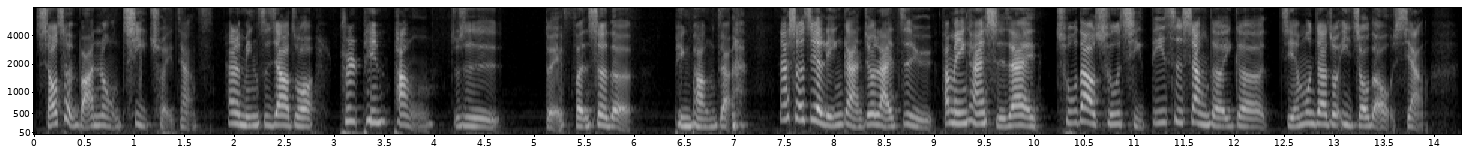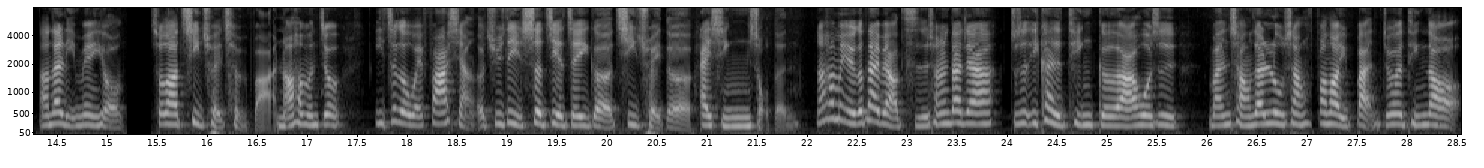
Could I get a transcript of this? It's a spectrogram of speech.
小惩罚那种气锤这样子。它的名字叫做 Ping Pong，就是对粉色的乒乓这样。那设计的灵感就来自于他们一开始在出道初期第一次上的一个节目叫做《一周的偶像》，然后在里面有受到气锤惩罚，然后他们就。以这个为发想而去自己设计这一个气锤的爱心手灯，然后他们有一个代表词，相信大家就是一开始听歌啊，或是蛮常在路上放到一半就会听到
